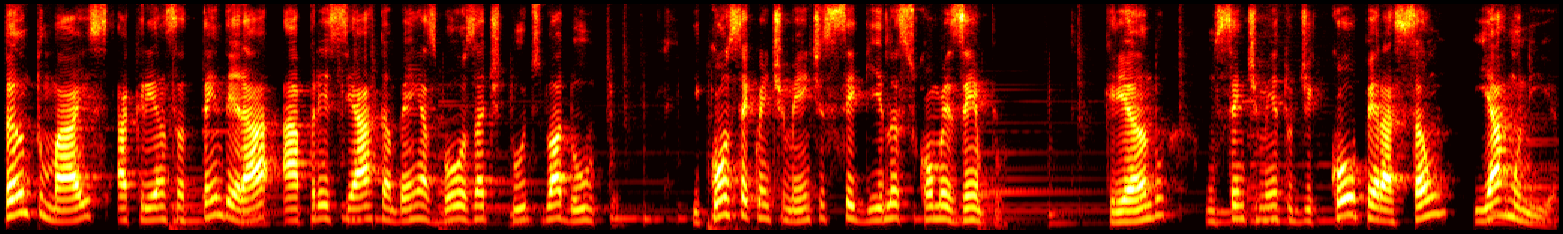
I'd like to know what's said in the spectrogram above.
tanto mais a criança tenderá a apreciar também as boas atitudes do adulto e, consequentemente, segui-las como exemplo, criando um sentimento de cooperação e harmonia.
